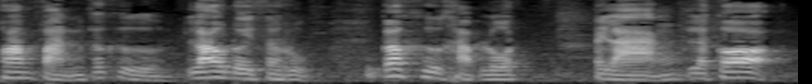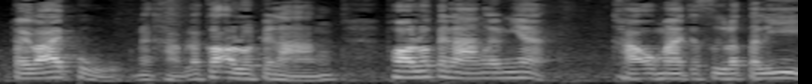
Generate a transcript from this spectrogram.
ความฝันก็คือเล่าโดยสรุปก็คือขับรถไปล้างแล้วก็ไปไหว้ปู่นะครับ แล้วก็เอารถไปล้าง พอรถไปล้างแล้วเนี่ยขาออกมาจะซื้อลอตเตอรี่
